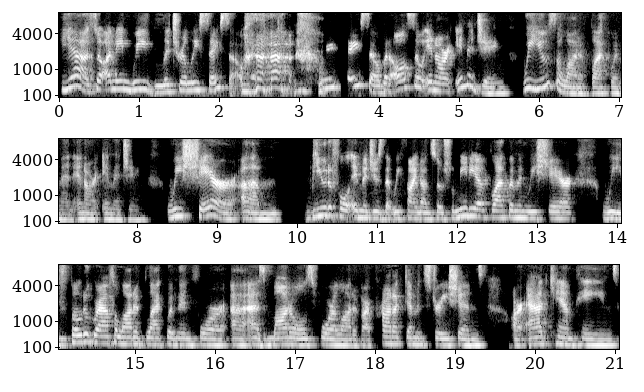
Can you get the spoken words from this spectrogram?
Yeah, so I mean, we literally say so. we say so, but also in our imaging, we use a lot of Black women in our imaging. We share um, beautiful images that we find on social media of black women we share. We photograph a lot of black women for uh, as models for a lot of our product demonstrations our ad campaigns.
